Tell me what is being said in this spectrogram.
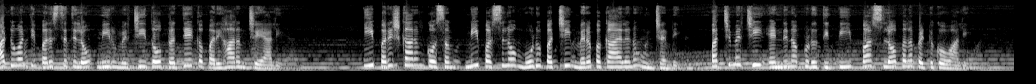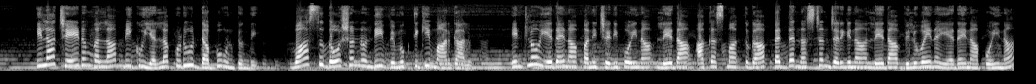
అటువంటి పరిస్థితిలో మీరు మిర్చితో ప్రత్యేక పరిహారం చేయాలి. ఈ పరిష్కారం కోసం మీ పర్సులో మూడు పచ్చి మిరపకాయలను ఉంచండి. పచ్చిమిర్చి ఎండినప్పుడు తిప్పి పర్స్ లోపల పెట్టుకోవాలి. ఇలా చేయడం వల్ల మీకు ఎల్లప్పుడూ డబ్బు ఉంటుంది. వాస్తు దోషం నుండి విముక్తికి మార్గాలు. ఇంట్లో ఏదైనా పని చెడిపోయినా లేదా అకస్మాత్తుగా పెద్ద నష్టం జరిగినా లేదా విలువైన ఏదైనా పోయినా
